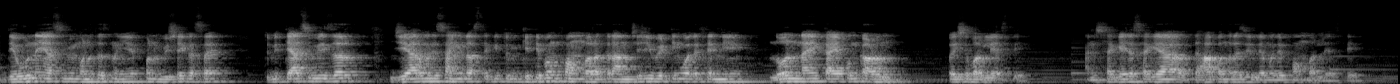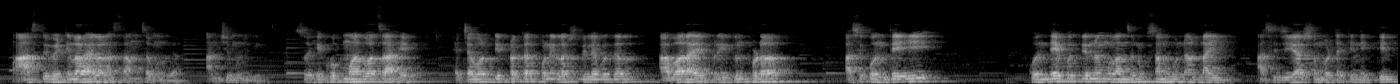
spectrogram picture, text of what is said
देऊ नये असं मी म्हणतच नाहीये. पण विषय कसा आहे तुम्ही त्याच वेळी जर जी आरमध्ये सांगितलं असतं की तुम्ही किती पण फॉर्म भरा तर आमचे जे वेटिंग वाले त्यांनी लोन नाही काय पण काढून पैसे भरले असते. आणि सगळ्याच्या सगळ्या दहा पंधरा जिल्ह्यामध्ये फॉर्म भरले असते. आज तो वेटिंगला राहिला नसता आमचा मुलगा आमची मुलगी. सो हे खूप महत्वाचं आहे. ह्याच्यावरती प्रखरपणे लक्ष दिल्याबद्दल आभार आहे. पण इथून पुढं असे कोणतेही कोणत्याही पद्धतीनं मुलांचं नुकसान होणार नाही असे जी आर शंभर टक्के निघतील.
